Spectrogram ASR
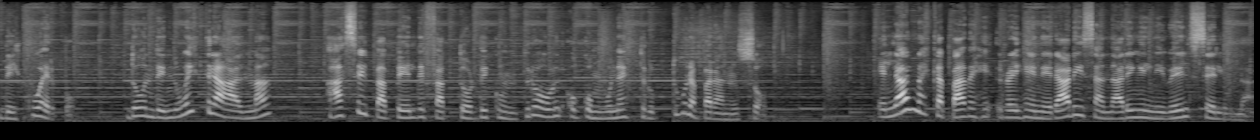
del cuerpo donde nuestra alma hace el papel de factor de control o como una estructura para nosotros. El alma es capaz de regenerar y sanar en el nivel celular.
